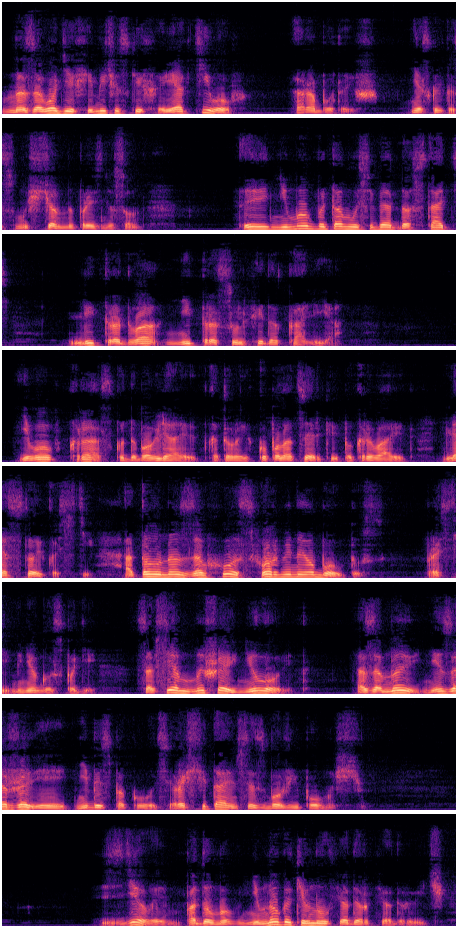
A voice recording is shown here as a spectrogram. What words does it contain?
на заводе химических реактивов работаешь, несколько смущенно произнес он. Ты не мог бы там у себя достать литра два нитросульфида калия? Его в краску добавляют, которой купола церкви покрывают для стойкости, а то у нас завхоз форменный оболтус. Прости меня, Господи совсем мышей не ловит, а за мной не заржавеет, не беспокойся, рассчитаемся с Божьей помощью. «Сделаем», — подумав, немного кивнул Федор Федорович.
